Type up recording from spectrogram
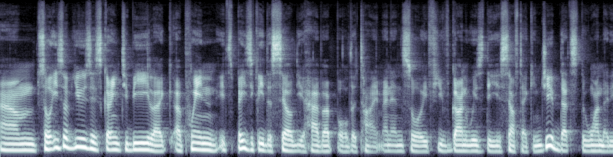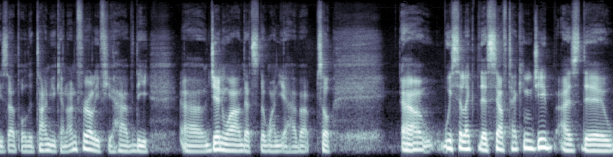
Um, so ease of use is going to be like upwind. It's basically the sail you have up all the time. And then so if you've gone with the self-tacking jib, that's the one that is up all the time. You can unfurl. If you have the uh, Genoa, that's the one you have up. So uh, we select the self-tacking jib as the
